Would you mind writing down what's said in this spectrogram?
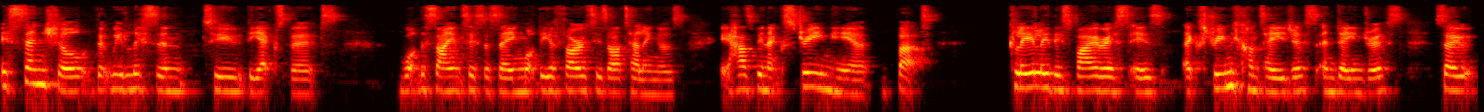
essential that we listen to the experts, what the scientists are saying, what the authorities are telling us. It has been extreme here, but clearly this virus is extremely contagious and dangerous. So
